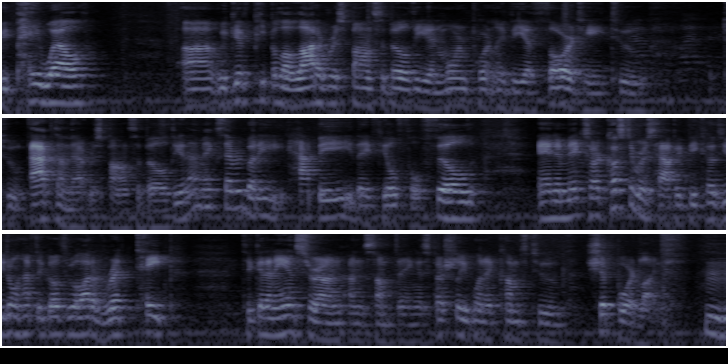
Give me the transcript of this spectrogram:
We pay well. Uh, we give people a lot of responsibility and, more importantly, the authority to to act on that responsibility. And that makes everybody happy, they feel fulfilled, and it makes our customers happy because you don't have to go through a lot of red tape to get an answer on, on something, especially when it comes to shipboard life. Hmm.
